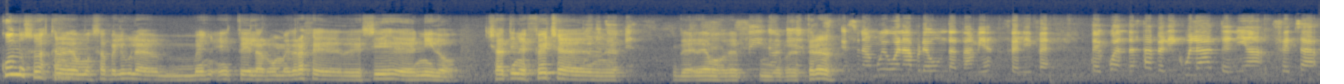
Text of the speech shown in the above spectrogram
cuándo se va a estrenar digamos, esa película, este largometraje de sí, de Nido? ¿Ya tiene fecha? Bueno, de, digamos, de, sí, de estreno? Es una muy buena pregunta también, Felipe. Te cuento, esta película tenía fecha,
